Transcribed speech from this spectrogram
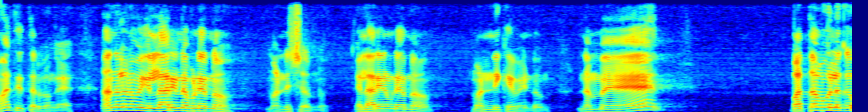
மாற்றி தருவாங்க. அதனால் நம்ம எல்லோரும் என்ன பண்ணிடணும்? மன்னிச்சிடணும். எல்லோரும் என்ன பண்ணிடணும்? மன்னிக்க வேண்டும். நம்ம மற்றவங்களுக்கு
